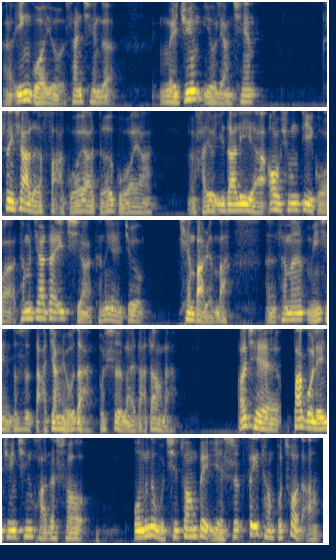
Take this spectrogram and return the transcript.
啊，英国有三千个，美军有两千。剩下的法国呀、德国呀，啊，还有意大利啊、奥匈帝国啊，他们加在一起啊，可能也就千把人吧。嗯，他们明显都是打酱油的，不是来打仗的。而且八国联军侵华的时候，我们的武器装备也是非常不错的啊。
